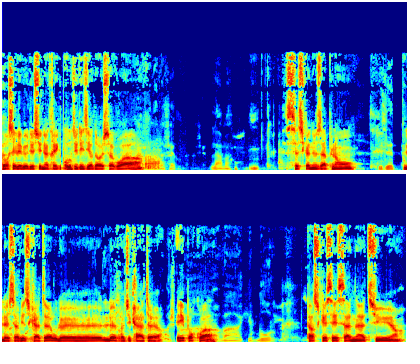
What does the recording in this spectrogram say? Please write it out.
Pour s'élever au-dessus de notre ego, du désir de recevoir, c'est ce que nous appelons le service du Créateur ou l'œuvre du Créateur. Et pourquoi? Parce que c'est sa nature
